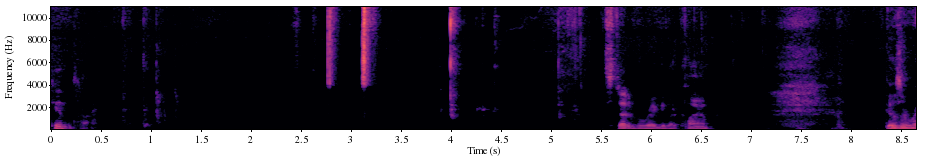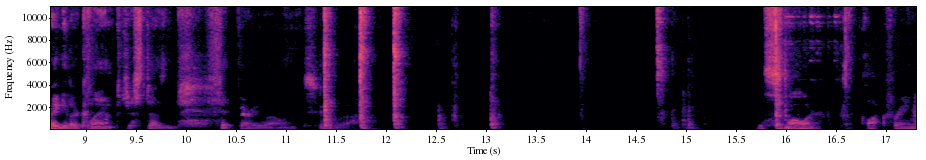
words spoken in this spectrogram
cable tie. Instead of a regular clamp, because a regular clamp just doesn't fit very well into uh, the smaller clock frame.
